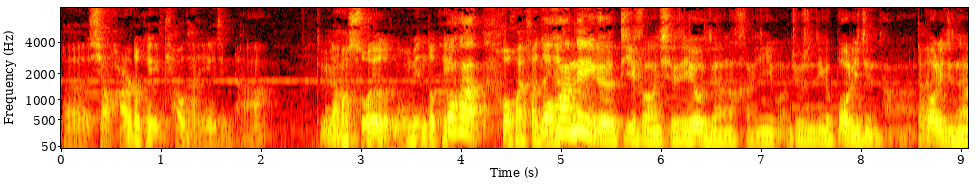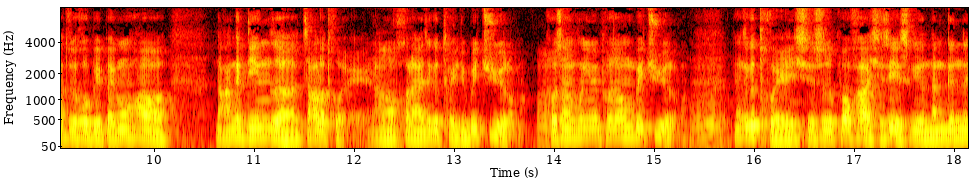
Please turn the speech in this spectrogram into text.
呃，小孩儿都可以调侃一个警察，对然后所有的农民都可以破坏破坏犯罪包括现场。那个地方其实也有这样的含义嘛，就是那个暴力警察，暴力警察最后被白光浩拿个钉子扎了腿，然后后来这个腿就被锯了嘛，破伤风因为破伤风被锯了嘛，嗯。那这个腿其实包括其实也是个男根的，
